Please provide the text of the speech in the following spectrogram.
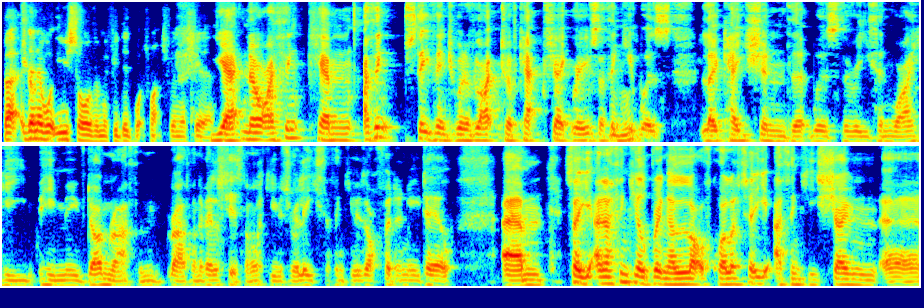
but I don't know what you saw of him if you did watch much of him this year. Yeah, no, I think um, I think Stevenage would have liked to have kept Jake Reeves. I think Mhm. it was location that was the reason why he he moved on rather than rather than ability. It's not like he was released. I think he was offered a new deal. Um, so yeah, and I think he'll bring a lot of quality. I think he's shown uh,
